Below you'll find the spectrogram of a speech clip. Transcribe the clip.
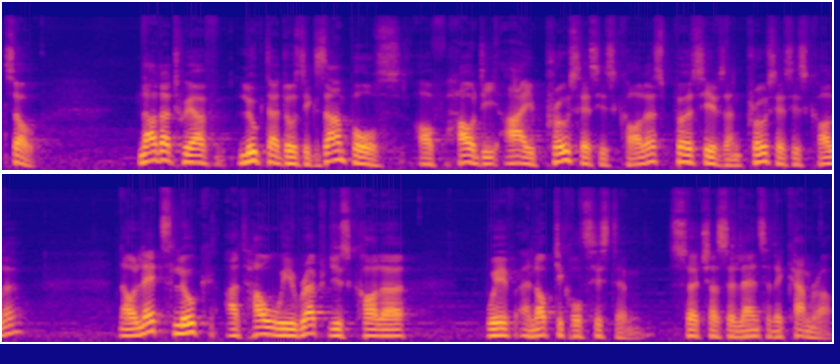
So now that we have looked at those examples of how the eye processes colors, perceives and processes color, now let's look at how we reproduce color with an optical system, such as a lens and a camera.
